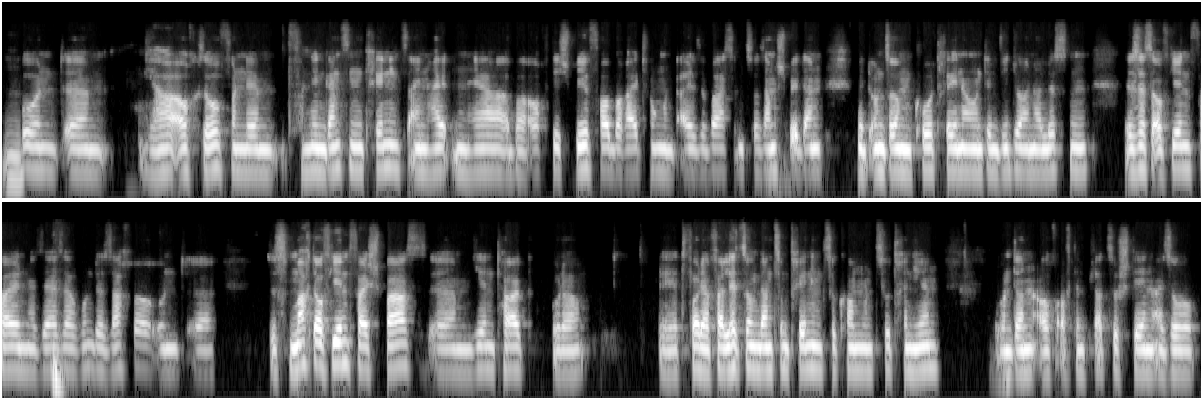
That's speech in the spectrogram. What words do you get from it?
Mhm. Und ähm, ja, auch so von, dem, von den ganzen Trainingseinheiten her, aber auch die Spielvorbereitung und all sowas im Zusammenspiel dann mit unserem Co-Trainer und dem Videoanalysten ist es auf jeden Fall eine sehr, sehr runde Sache und äh, das macht auf jeden Fall Spaß, ähm, jeden Tag oder jetzt vor der Verletzung dann zum Training zu kommen und zu trainieren und dann auch auf dem Platz zu stehen. Also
